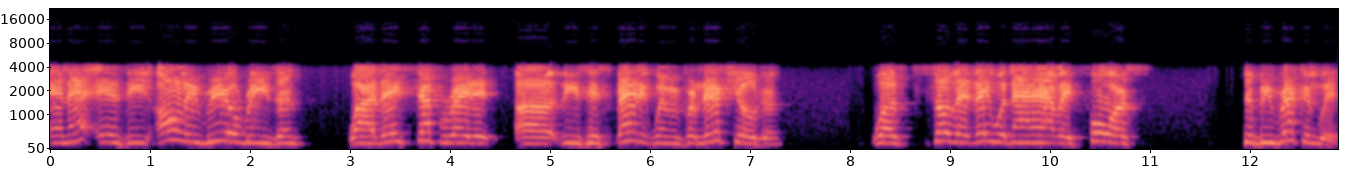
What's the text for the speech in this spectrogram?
And that is the only real reason why they separated uh, these Hispanic women from their children was so that they would not have a force to be reckoned with.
